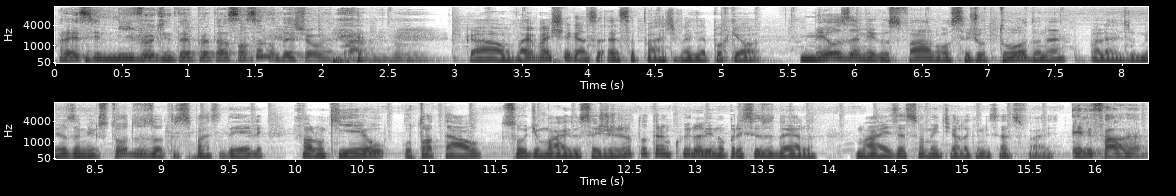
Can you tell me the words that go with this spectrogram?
pra esse nível de interpretação. Você não deixa eu entrar no. Calma, vai, vai chegar essa- essa parte, mas é porque, ó, meus amigos falam, ou seja, o todo, né? Aliás, os meus amigos, todas as outras partes dele, falam que eu, o total, sou demais. Ou seja, eu já tô tranquilo ali, não preciso dela. Mas é somente ela que me satisfaz. Ele fala, né?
